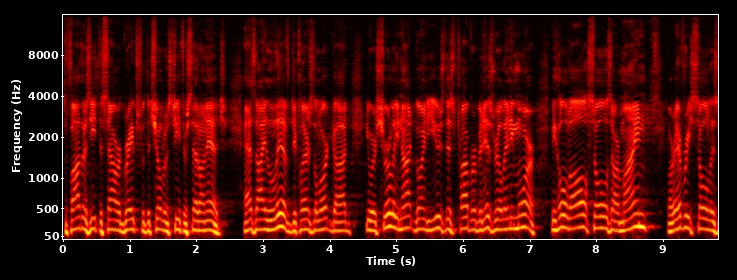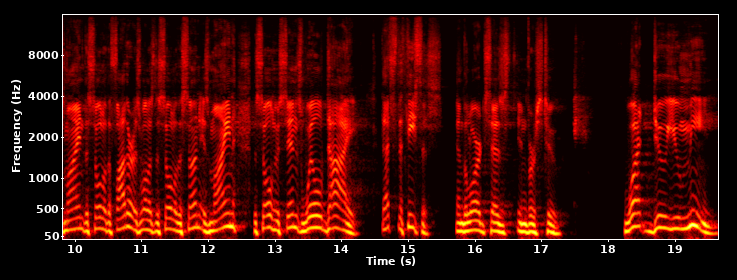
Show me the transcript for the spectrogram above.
The fathers eat the sour grapes, but the children's teeth are set on edge? As I live, declares the Lord God, you are surely not going to use this proverb in Israel anymore. Behold, all souls are mine, or every soul is mine. The soul of the Father, as well as the soul of the Son, is mine. The soul who sins will die. That's the thesis. And the Lord says in verse 2, What do you mean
